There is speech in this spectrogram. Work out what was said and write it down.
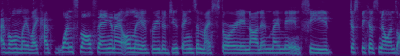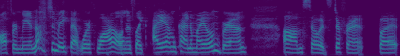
I've only like had one small thing and i only agree to do things in my story not in my main feed just because no one's offered me enough to make that worthwhile. And it's like i am kind of my own brand um, so it's different. But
